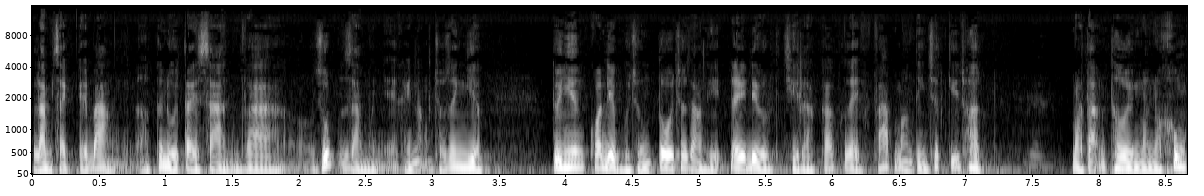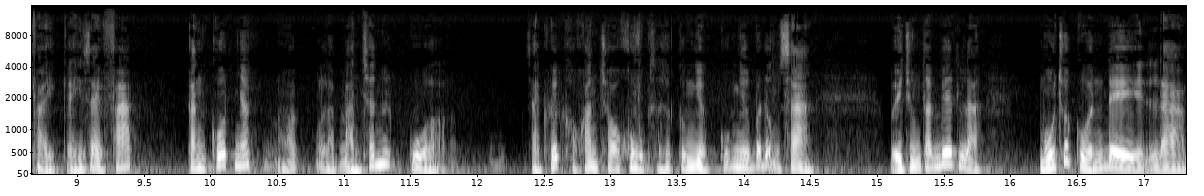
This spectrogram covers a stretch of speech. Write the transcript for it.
làm sạch cái bảng ờ, cân đối tài sản và giúp giảm nhẹ gánh nặng cho doanh nghiệp. Tuy nhiên, quan điểm của chúng tôi cho rằng thì đây đều chỉ là các giải pháp mang tính chất kỹ thuật và tạm thời mà nó không phải cái giải pháp căn cốt nhất hoặc là bản chất nhất của giải quyết khó khăn cho khu vực sản xuất công nghiệp cũng như bất động sản. bởi chúng ta biết là mấu chốt của vấn đề là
